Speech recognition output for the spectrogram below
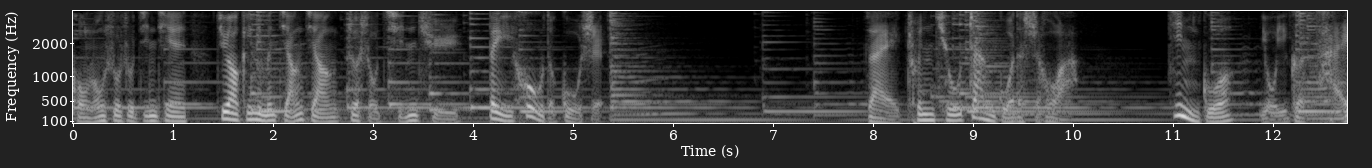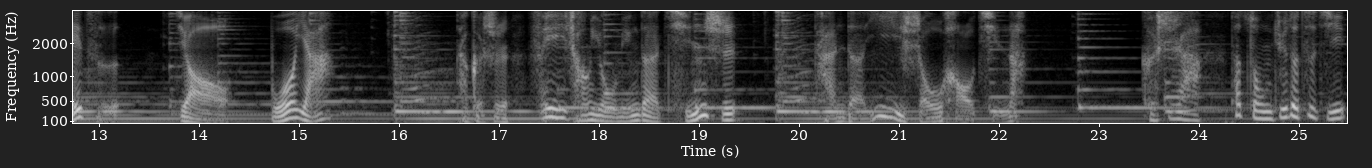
恐龙叔叔今天就要给你们讲讲这首琴曲背后的故事。在春秋战国的时候啊，晋国有一个才子叫伯牙，他可是非常有名的琴师，弹得一手好琴呐。可是啊，他总觉得自己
